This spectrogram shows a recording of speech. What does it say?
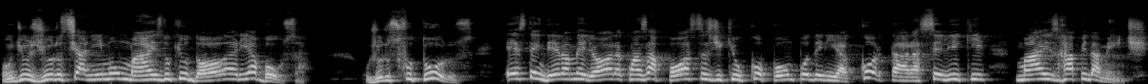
onde os juros se animam mais do que o dólar e a bolsa. Os juros futuros estenderam a melhora com as apostas de que o Copom poderia cortar a Selic mais rapidamente.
